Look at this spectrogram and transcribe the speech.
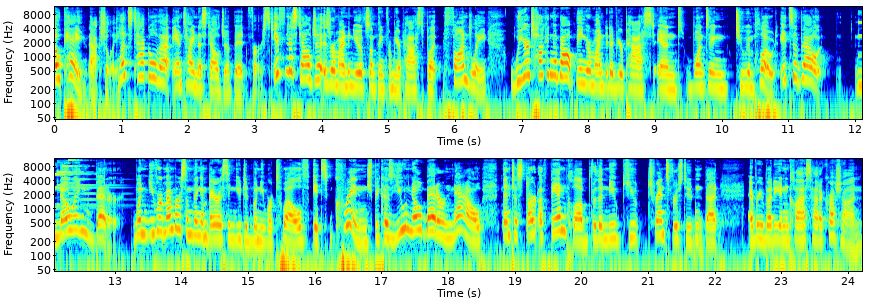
okay, actually. Let's tackle that anti nostalgia bit first. If nostalgia is reminding you of something from your past, but fondly, we are talking about being reminded of your past and wanting to implode. It's about knowing better. When you remember something embarrassing you did when you were 12, it's cringe because you know better now than to start a fan club for the new cute transfer student that everybody in class had a crush on.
